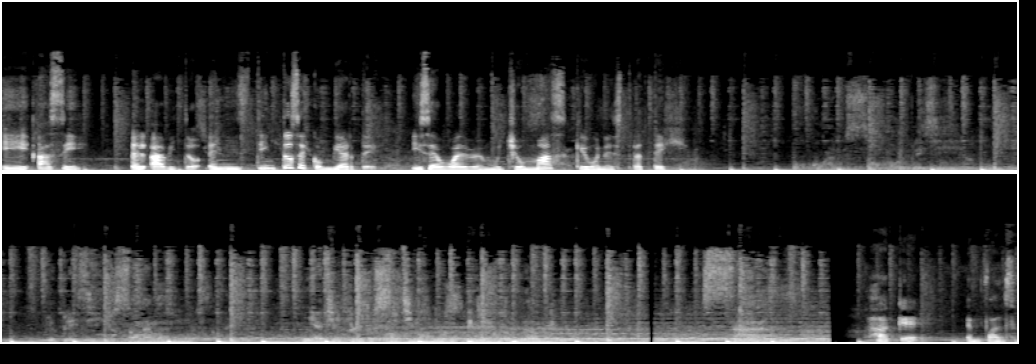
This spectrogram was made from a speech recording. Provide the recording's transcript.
Y así, el hábito en instinto se convierte y se vuelve mucho más que una estrategia. Jaque en falso.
